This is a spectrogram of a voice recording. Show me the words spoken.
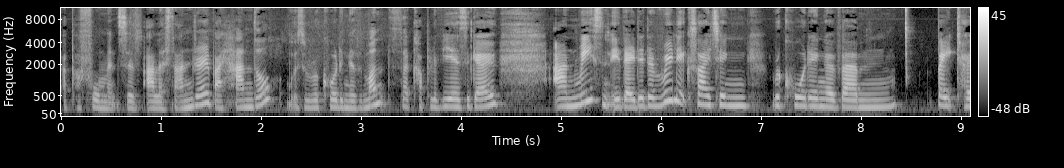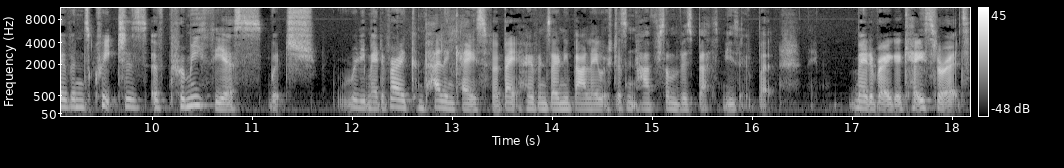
a performance of Alessandro by Handel. It was a recording of the month a couple of years ago. And recently they did a really exciting recording of um, Beethoven's Creatures of Prometheus, which really made a very compelling case for Beethoven's only ballet, which doesn't have some of his best music, but they made a very good case for it.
